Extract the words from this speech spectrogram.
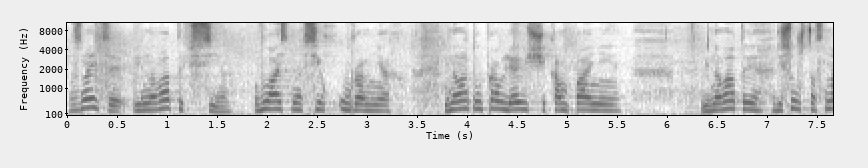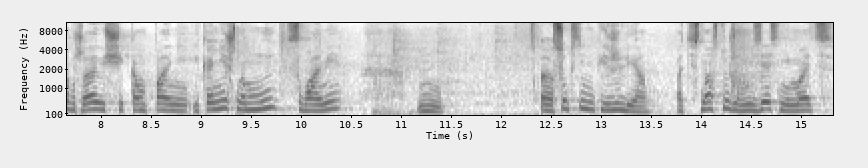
Вы знаете, виноваты все. Власть на всех уровнях, виноваты управляющие компании, виноваты ресурсно-снабжающие компании. И, конечно, мы с вами, э, собственники жилья. С нас тоже нельзя снимать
